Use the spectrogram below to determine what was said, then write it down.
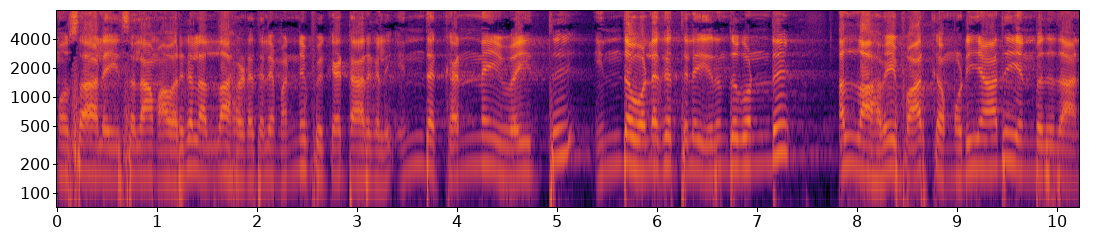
முசா அலை இஸ்லாம் அவர்கள் அல்லாஹ்விடத்திலே மன்னிப்பு கேட்டார்கள். இந்த கண்ணை வைத்து இந்த உலகத்தில் இருந்து கொண்டு அல்லாஹவை பார்க்க முடியாது என்பதுதான்.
